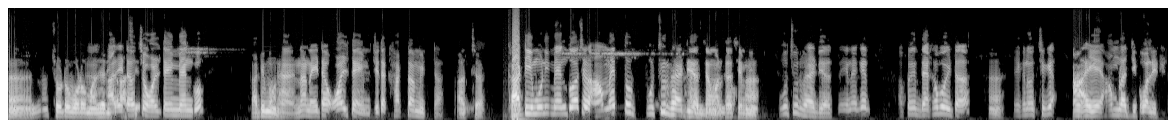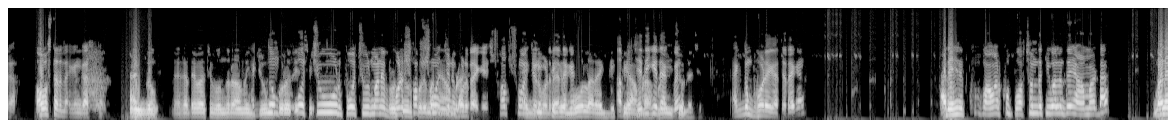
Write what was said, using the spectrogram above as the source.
হ্যাঁ না ছোট বড় মাঝারি আর এটা হচ্ছে অল টাইম ম্যাঙ্গো কাটিমন? হ্যাঁ না না এটা অল টাইম যেটা খাট্টা মিঠা আচ্ছা। কাটিমনি ম্যাঙ্গো আছে আমের তো প্রচুর ভ্যারাইটি আছে আমার কাছে হ্যাঁ। প্রচুর ভ্যারাইটি আছে। এনাকে আপনাকে দেখাবো এটা। হ্যাঁ। এখানে হচ্ছে কি আমরা যে কোয়ালিটিটা অবস্থাটা দেখেন গাছটা। একদম। দেখাতে পাচ্ছি বন্ধুরা আমি জুম করে দিচ্ছি। প্রচুর প্রচুর মানে ভরে সব সময়ের জন্য ভরে থাকে সব সময়ের জন্য ভরে থাকে গোল আর একদিক থেকে যেদিকে দেখবেন, একদম ভরে গেছে দেখেন। আর খুব আমার খুব পছন্দ কি বলেন তো এই আমড়াটা মানে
